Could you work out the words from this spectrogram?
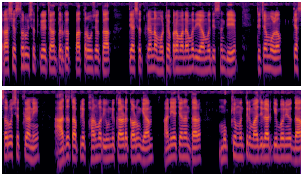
तर असे सर्व शेतकरी याच्या अंतर्गत पात्र होऊ शकतात. त्या शेतकऱ्यांना मोठ्या प्रमाणामध्ये यामध्ये संधी आहे. त्याच्यामुळं त्या सर्व शेतकऱ्यांनी आजच आपले फार्मर युनिक कार्ड काढून घ्या आणि याच्यानंतर मुख्यमंत्री माझी लाडकी बन योद्धा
